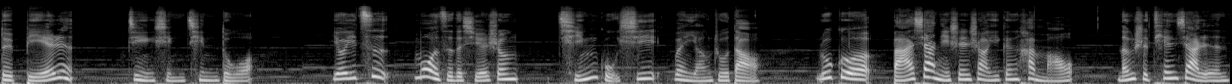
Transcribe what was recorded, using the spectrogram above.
对别人进行侵夺。有一次，墨子的学生秦谷溪问杨朱道：“如果拔下你身上一根汗毛，能使天下人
